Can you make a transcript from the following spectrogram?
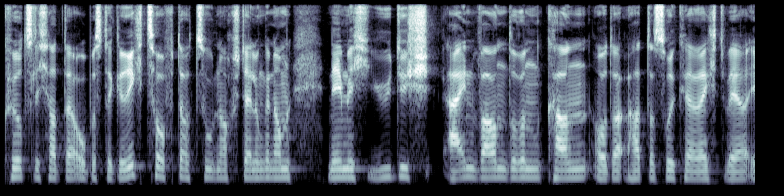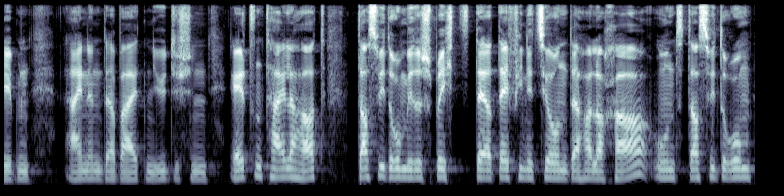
kürzlich hat der oberste Gerichtshof dazu noch Stellung genommen, nämlich jüdisch einwandern kann oder hat das Rückkehrrecht, wer eben einen der beiden jüdischen Elternteile hat. Das wiederum widerspricht der Definition der Halacha und das wiederum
